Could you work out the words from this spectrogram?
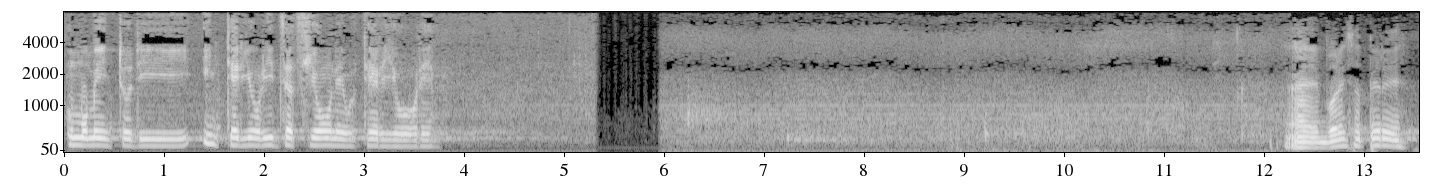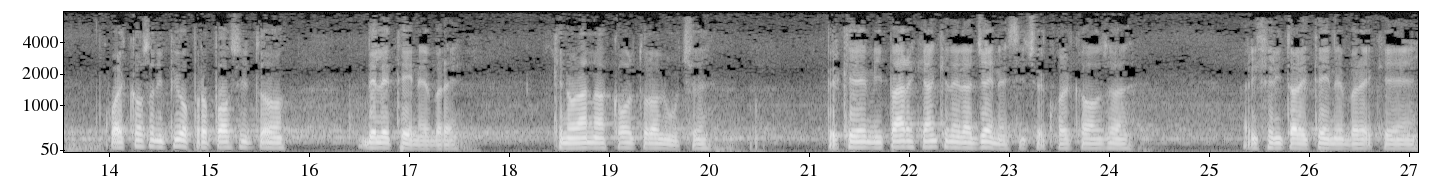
un momento di interiorizzazione ulteriore. Eh, vorrei sapere qualcosa di più a proposito delle tenebre che non hanno accolto la luce perché mi pare che anche nella Genesi c'è qualcosa riferito alle tenebre che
